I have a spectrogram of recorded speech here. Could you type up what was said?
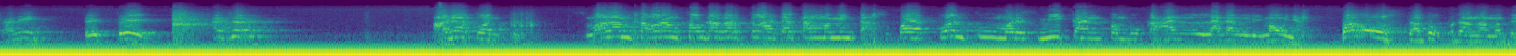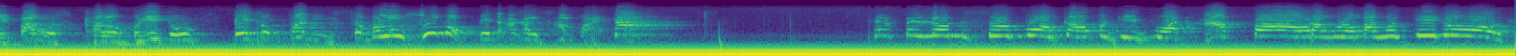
Kani. Take three. Action! Ada tuanku. Semalam seorang saudagar telah datang meminta supaya tuanku meresmikan pembukaan ladang limaunya. Bagus, Datuk Perdana Menteri. Bagus. Kalau begitu, besok pagi sebelum subuh beta akan sampai. Tak! Sebelum subuh kau pergi buat apa? Orang belum bangun tidur.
